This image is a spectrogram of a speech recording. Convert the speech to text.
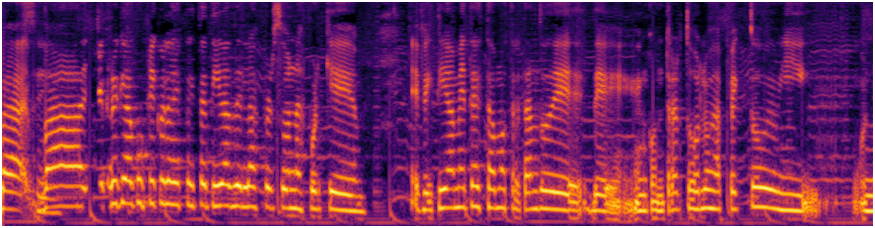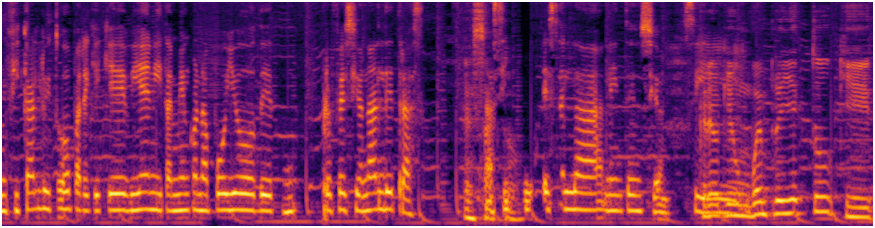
va, Sí. va, yo creo que va a cumplir con las expectativas de las personas porque efectivamente estamos tratando de, de encontrar todos los aspectos y unificarlo y todo para que quede bien y también con apoyo de profesional detrás. Exacto. Así que esa es la, la intención. sí. Creo que es un buen proyecto que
